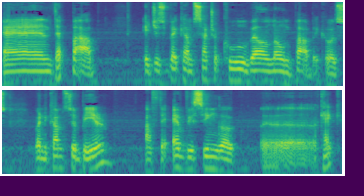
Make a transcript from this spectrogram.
And that pub it just became such a cool well-known pub because when it comes to beer after every single uh, keg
